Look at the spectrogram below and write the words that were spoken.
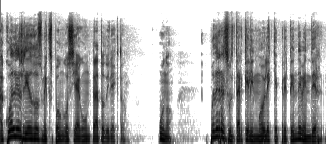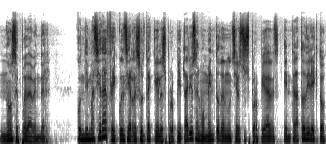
¿A cuáles riesgos me expongo si hago un trato directo? 1. Puede resultar que el inmueble que pretende vender no se pueda vender. Con demasiada frecuencia resulta que los propietarios al momento de anunciar sus propiedades en trato directo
